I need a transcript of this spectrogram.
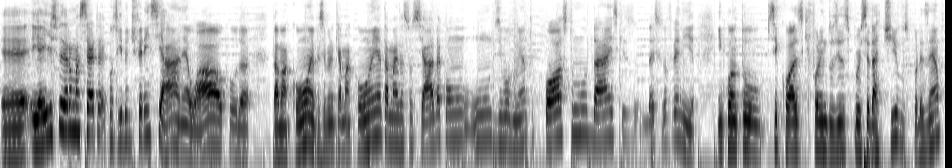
É, e aí eles fizeram uma certa, conseguiram diferenciar, né, o álcool da, da maconha, percebendo que a maconha está mais associada com um desenvolvimento póstumo da, esquizo, da esquizofrenia, enquanto psicoses que foram induzidas por sedativos, por exemplo,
